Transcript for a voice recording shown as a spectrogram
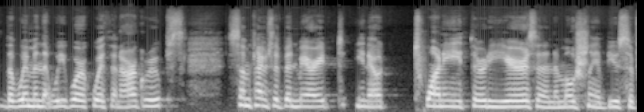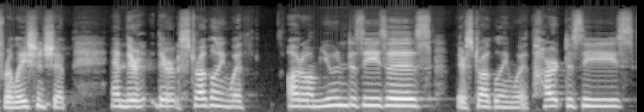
The women that we work with in our groups sometimes have been married, you know, 20, 30 years in an emotionally abusive relationship and they're they're struggling with autoimmune diseases. They're struggling with heart disease.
